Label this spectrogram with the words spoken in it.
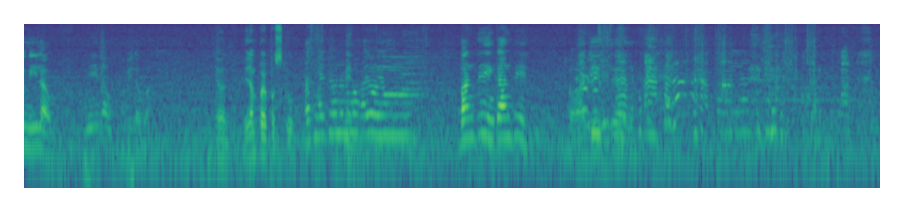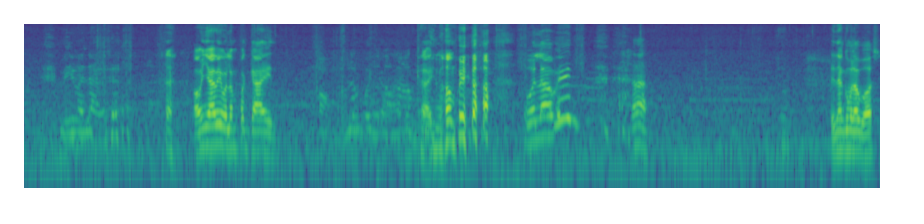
di umilaw? May ilaw. Umilaw ba? Yun. Yun ang purpose ko. Tapos medyo ano naman kayo, yung banding, candid. So, Andy, yan. May lang. Ako nyari, walang pagkain. Walang pagkain. Pagkain mamaya. Wala, men. Tara, Tignan ko mula, boss.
